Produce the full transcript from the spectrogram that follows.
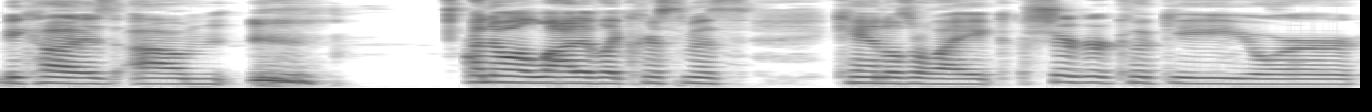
because um i know a lot of like christmas candles are like sugar cookie or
